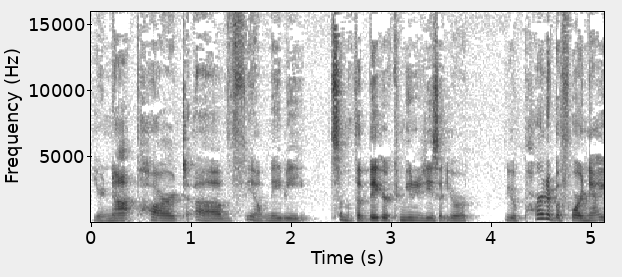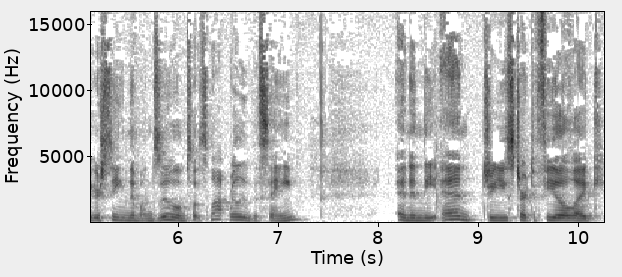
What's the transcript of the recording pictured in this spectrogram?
You're not part of, you know, maybe some of the bigger communities that you're you're part of before. Now you're seeing them on Zoom, so it's not really the same. And in the end, do you start to feel like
